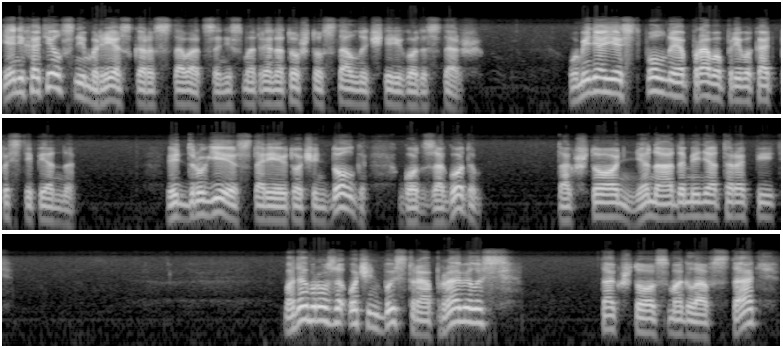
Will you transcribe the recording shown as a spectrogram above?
Я не хотел с ним резко расставаться, несмотря на то, что стал на четыре года старше. У меня есть полное право привыкать постепенно. Ведь другие стареют очень долго, год за годом. Так что не надо меня торопить. Мадам Роза очень быстро оправилась, так что смогла встать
